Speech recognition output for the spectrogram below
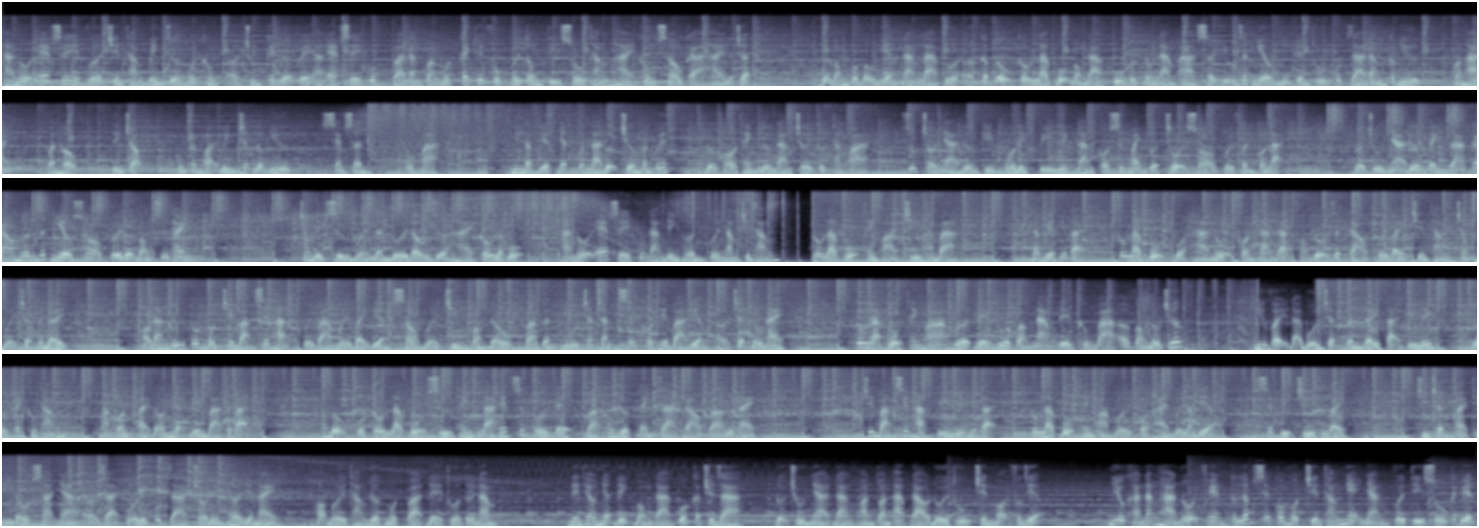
Hà Nội FC vừa chiến thắng Bình Dương 1-0 ở chung kết lượt VAFC Cup và đăng quang một cách thuyết phục với tổng tỷ số thắng 2-0 sau cả hai lượt trận. Đội bóng của Bầu Hiển đang là vua ở cấp độ câu lạc bộ bóng đá khu vực Đông Nam Á sở hữu rất nhiều những tuyển thủ quốc gia đẳng cấp như Quang Hải, Văn Hậu, Đình Trọng cùng các ngoại binh chất lượng như Samson, Oma. Nhưng đặc biệt nhất vẫn là đội trưởng Văn Quyết, đội phó Thành Lương đang chơi cực thăng hoa, giúp cho nhà đương kim vô địch V-League đang có sức mạnh vượt trội so với phần còn lại đội chủ nhà đương đánh giá cao hơn rất nhiều so với đội bóng Sư Thanh. Trong lịch sử 10 lần đối đầu giữa hai câu lạc bộ, Hà Nội FC cũng đang đỉnh hơn với 5 chiến thắng, câu lạc bộ Thanh Hóa chỉ thắng 3. Đặc biệt hiện tại, câu lạc bộ của Hà Nội còn đang đạt phong độ rất cao với 7 chiến thắng trong 10 trận gần đây. Họ đang giữ top 1 trên bảng xếp hạng với 37 điểm sau 19 vòng đấu và gần như chắc chắn sẽ có thêm 3 điểm ở trận đấu này. Câu lạc bộ Thanh Hóa vừa để thua Quảng Nam đến 0-3 ở vòng đấu trước, như vậy đã 4 trận gần đây tại V-League, đội khách không thắng, mà còn phải đón nhận đến 3 thất bại. Phong độ của câu lạc bộ xứ Thanh là hết sức tồi tệ và không được đánh giá cao vào lúc này. Trên bảng xếp hạng V-League hiện tại, câu lạc bộ Thanh Hóa mới có 25 điểm, xếp vị trí thứ 7. 9 trận phải thi đấu xa nhà ở giải vô địch quốc gia cho đến thời điểm này, họ mới thắng được một và để thua tới 5. Nên theo nhận định bóng đá của các chuyên gia, đội chủ nhà đang hoàn toàn áp đảo đối thủ trên mọi phương diện. Nhiều khả năng Hà Nội Fan Club sẽ có một chiến thắng nhẹ nhàng với tỷ số cách biệt,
